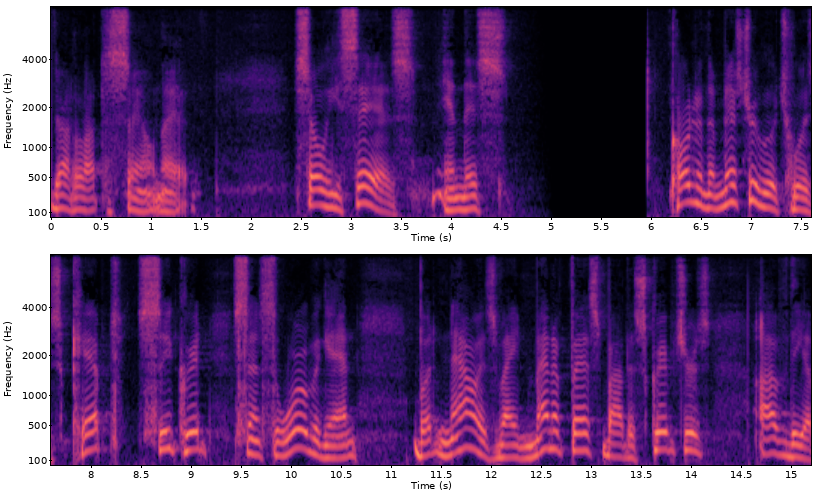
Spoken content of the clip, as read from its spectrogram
Got a lot to say on that. So he says in this according to the mystery which was kept secret since the world began, but now is made manifest by the scriptures of the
